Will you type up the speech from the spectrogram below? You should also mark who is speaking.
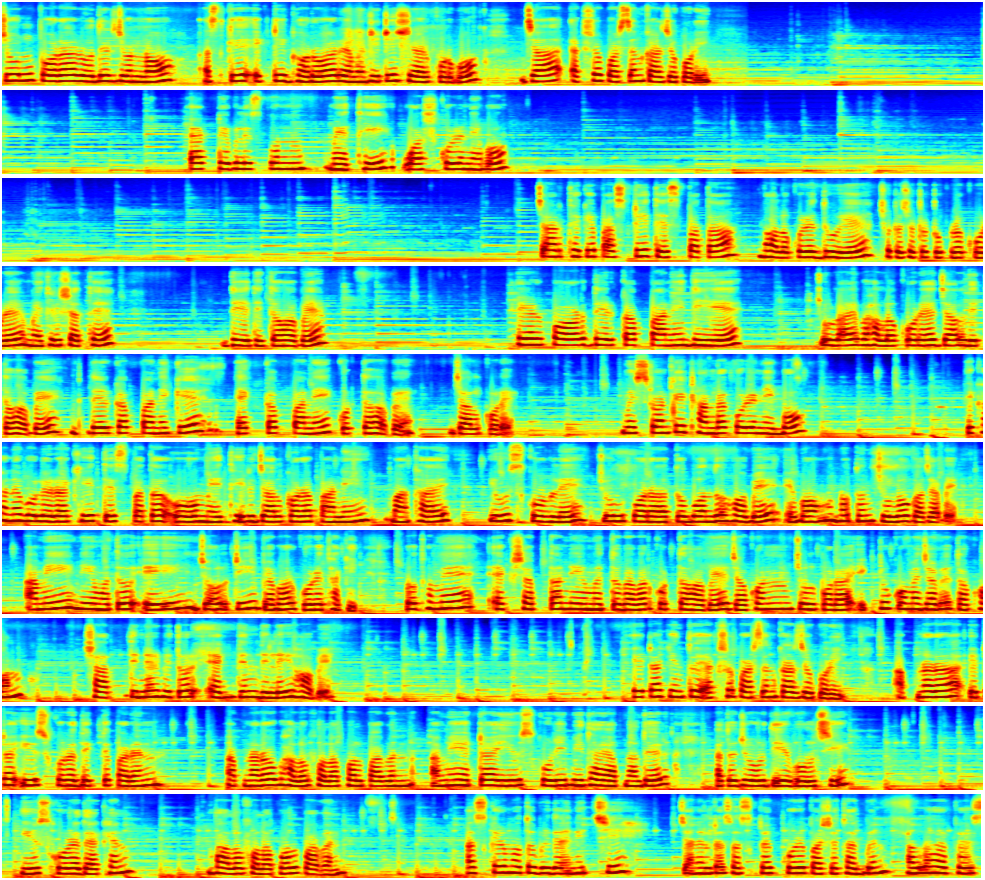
Speaker 1: চুল পড়া রোদের জন্য আজকে একটি ঘরোয়া রেমেডিটি শেয়ার করব, যা একশো পার্সেন্ট কার্যকরী। এক টেবিল স্পুন মেথি ওয়াশ করে নেব। চার থেকে পাঁচটি তেজপাতা ভালো করে ধুয়ে ছোট ছোট টুকরো করে মেথির সাথে দিয়ে দিতে হবে। এরপর দেড় কাপ পানি দিয়ে চুলায় ভালো করে জাল দিতে হবে। দেড় কাপ পানিকে এক কাপ পানি করতে হবে জাল করে। মিশ্রণটি ঠান্ডা করে নিব। এখানে বলে রাখি, তেজপাতা ও মেথির জাল করা পানি মাথায় ইউজ করলে চুল পড়া তো বন্ধ হবে এবং নতুন চুলও গজাবে। আমি নিয়মিত এই জলটি ব্যবহার করে থাকি। প্রথমে এক সপ্তাহ নিয়মিত ব্যবহার করতে হবে। যখন চুল পড়া একটু কমে যাবে, তখন সাত দিনের ভিতর একদিন দিলেই হবে। এটা কিন্তু একশো পার্সেন্ট কার্যকরী। আপনারা এটা ইউজ করে দেখতে পারেন। আপনারাও ভালো ফলাফল পাবেন। আমি এটা ইউজ করি বিধায় আপনাদের এত জোর দিয়ে বলছি। ইউজ করে দেখেন, ভালো ফলাফল পাবেন। আজকের মতো বিদায় নিচ্ছি। চ্যানেলটা সাবস্ক্রাইব করে পাশে থাকবেন। আল্লাহ হাফেজ।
